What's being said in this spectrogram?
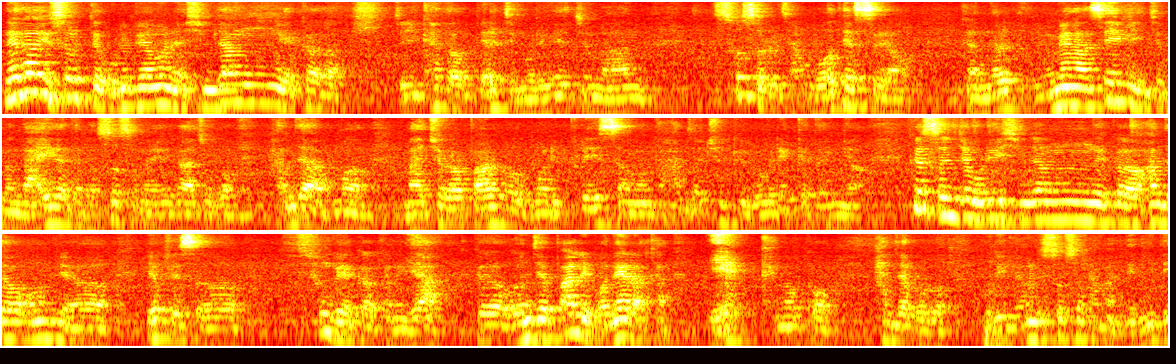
내가 있을 때 우리 병원에 심장외과가 저이 카드 될지 모르겠지만 수술을 잘 못했어요. 그늘 유명한 쌤이지만 나이가 들어 수술을 해가지고 환자 뭐 마이트럴 발브 뭐 리프레이스 하면 다 환자 죽이고 이랬거든요. 그래서 이제 우리 심장외과 환자 오면 옆에서 흉부외과 그는 야그 언제 빨리 보내라 가 예 해놓고 환자 보고 우리 병원에 수술하면 안 됩니다.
